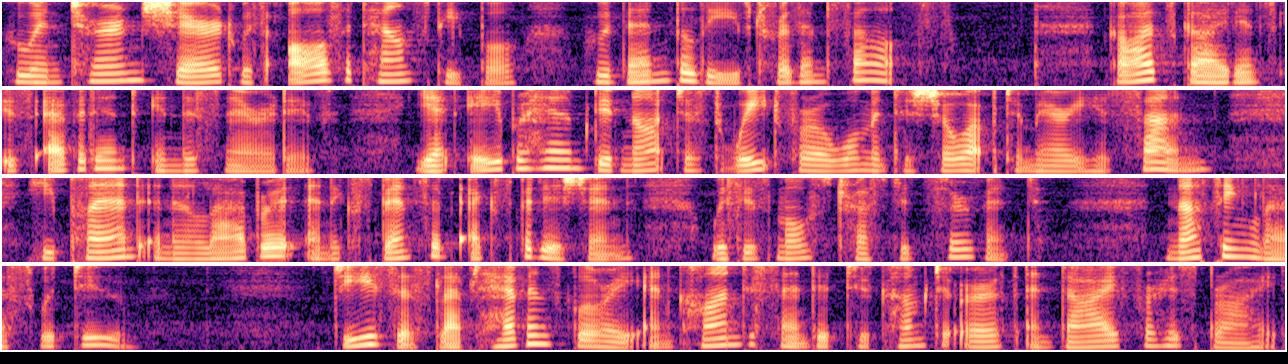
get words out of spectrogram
who in turn shared with all the townspeople who then believed for themselves. God's guidance is evident in this narrative. Yet Abraham did not just wait for a woman to show up to marry his son. He planned an elaborate and expensive expedition with his most trusted servant. Nothing less would do. Jesus left heaven's glory and condescended to come to earth and die for his bride.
